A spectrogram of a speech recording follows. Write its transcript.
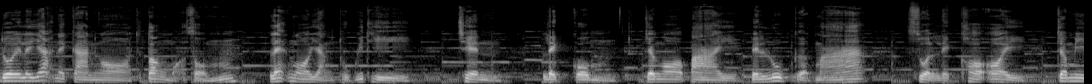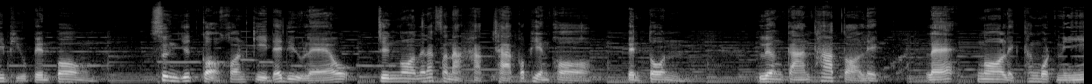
โดยระยะในการงอจะต้องเหมาะสม และงออย่างถูกวิธี เช่น เหล็กกลมจะงอปลายเป็นรูปเกือกม้า ส่วนเหล็กข้ออ้อยจะมีผิวเป็นป้อง ซึ่งยึดเกาะคอนกรีตได้ดีอยู่แล้ว จึงงอในลักษณะหักฉากก็เพียงพอ เป็นต้น เรื่องการทาบต่อเหล็ก และงอเหล็กทั้งหมดนี้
